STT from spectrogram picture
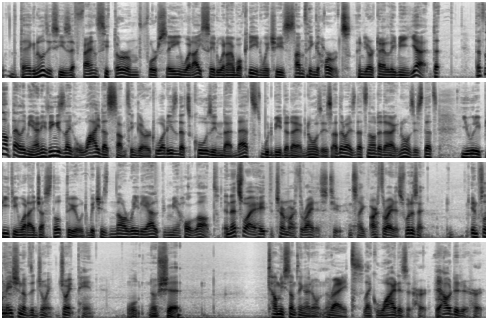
the diagnosis is a fancy term for saying what I said when I walked in, which is something hurts, and you're telling me, yeah, that that's not telling me anything. It's like why does something hurt? What is that's causing that? That would be the diagnosis. Otherwise, that's not a diagnosis. That's you repeating what I just told to you, which is not really helping me a whole lot. And that's why I hate the term arthritis too. It's like arthritis. What is that? Inflammation of the joint, joint pain. Well, no shit. Tell me something I don't know. Right. Like why does it hurt? Yeah. How did it hurt?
